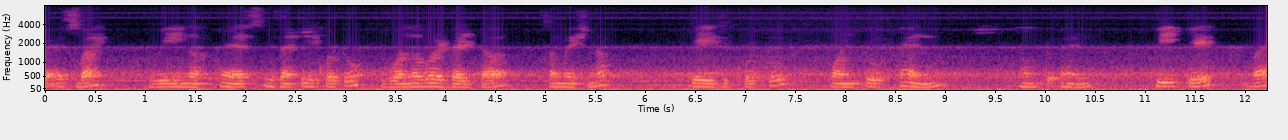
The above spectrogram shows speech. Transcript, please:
s by v naught s is actually equal to 1 over delta summation of k is equal to 1 to n 1 to n pk by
